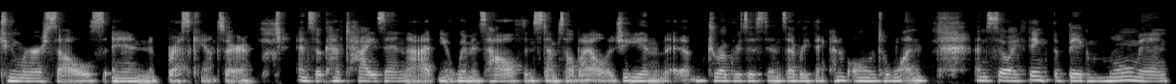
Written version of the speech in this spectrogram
tumor cells in breast cancer. And so it kind of ties in that, you know, women's health and stem cell biology and uh, drug resistance, everything kind of all into one. And so I think the big moment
